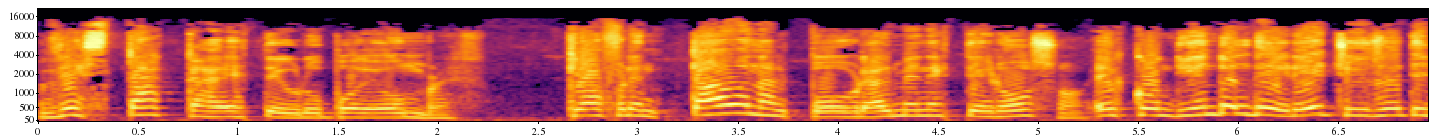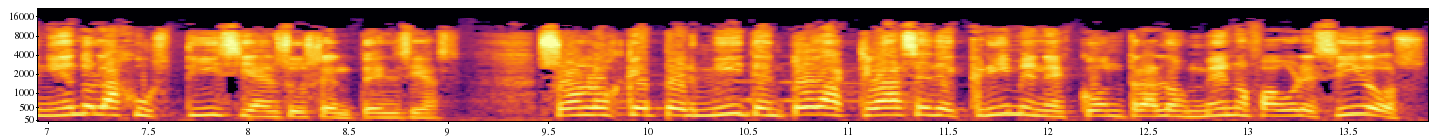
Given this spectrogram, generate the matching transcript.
destaca este grupo de hombres que afrentaban al pobre, al menesteroso, escondiendo el derecho y reteniendo la justicia en sus sentencias. Son los que permiten toda clase de crímenes contra los menos favorecidos.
